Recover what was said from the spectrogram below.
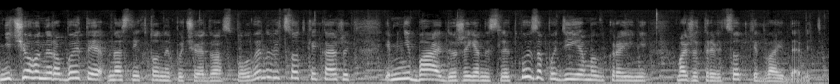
Нічого не робити, нас ніхто не почує 2,5% кажуть. І мені байдуже, я не слідкую за подіями в Україні. Майже 3%, 2,9%.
